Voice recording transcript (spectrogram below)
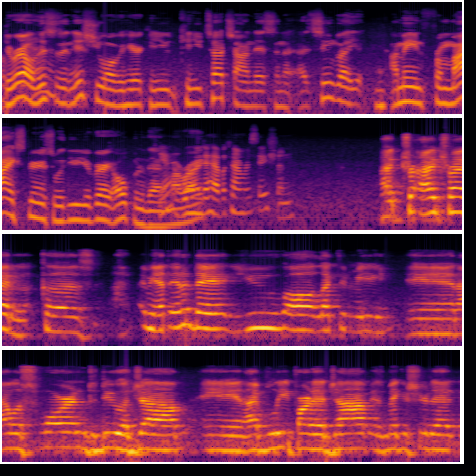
oh, Derrell, yeah. this is an issue over here. Can you can you touch on this?" And it seems like, I mean, from my experience with you, you're very open to that. Yeah, Am I right? to have a conversation. I try. I try to, cause I mean, at the end of the day, you all elected me, and I was sworn to do a job, and I believe part of that job is making sure that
